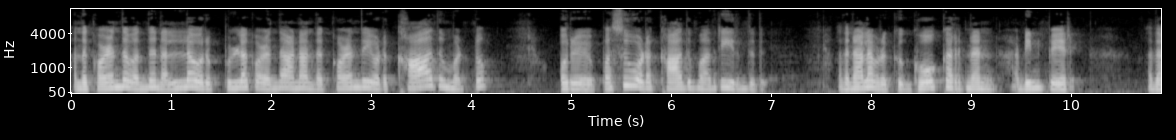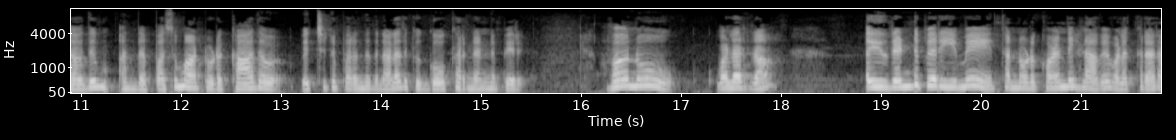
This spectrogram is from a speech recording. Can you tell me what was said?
அந்த குழந்த வந்து நல்ல ஒரு பிள்ளை குழந்த. ஆனால் அந்த குழந்தையோட காது மட்டும் ஒரு பசுவோட காது மாதிரி இருந்தது. அதனால் அவருக்கு கோகர்ணன் அப்படின்னு பேர். அதாவது அந்த பசுமாட்டோட காதை வச்சுட்டு பிறந்ததுனால அதுக்கு கோகர்ணன்னு பேர். அவனும் வளர்றான். இது ரெண்டு பேரையுமே தன்னோட குழந்தைகளாகவே வளர்க்குறார்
